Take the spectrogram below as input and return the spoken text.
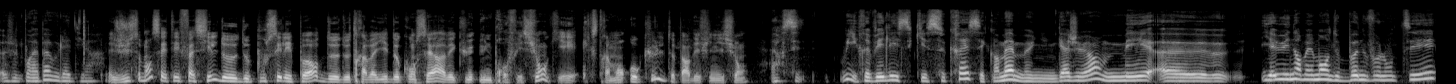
euh, je ne pourrais pas vous la dire. Et justement, ça a été facile de, de pousser les portes, de, de, travailler de concert avec une, une profession qui est extrêmement occulte par définition. Alors c'est oui, révéler ce qui est secret, c'est quand même une gageure, mais euh, il y a eu énormément de bonne volonté,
